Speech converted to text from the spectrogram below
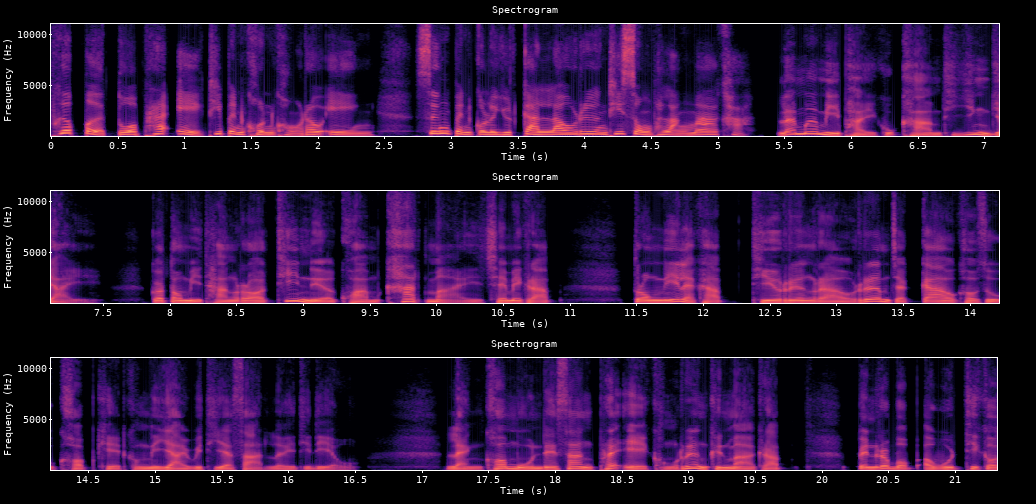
เพื่อเปิดตัวพระเอกที่เป็นคนของเราเอง ซึ่งเป็นกลยุทธ์การเล่าเรื่องที่ทรงพลังมากค่ะ และเมื่อมีภัยคุกคามที่ยิ่งใหญ่ ก็ต้องมีทางรอดที่เหนือความคาดหมายใช่ไหมครับ ตรงนี้แหละครับที่เรื่องราวเริ่มจะก้าวเข้าสู่ขอบเขตของนิยายวิทยาศาสตร์เลยทีเดียว แหล่งข้อมูลได้สร้างพระเอกของเรื่องขึ้นมาครับ เป็นระบบอาวุธที่เขา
